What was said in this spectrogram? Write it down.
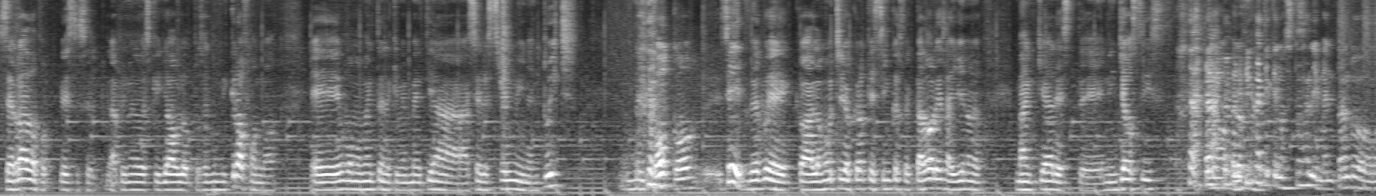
cerrado, porque esta es la primera vez que yo hablo pues en un micrófono. Eh, hubo un momento en el que me metí a hacer streaming en Twitch, muy poco, sí, a lo mucho yo creo que cinco espectadores, ahí vino manquear este, en Injustice. Pero, pero, fíjate que nos estás alimentando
